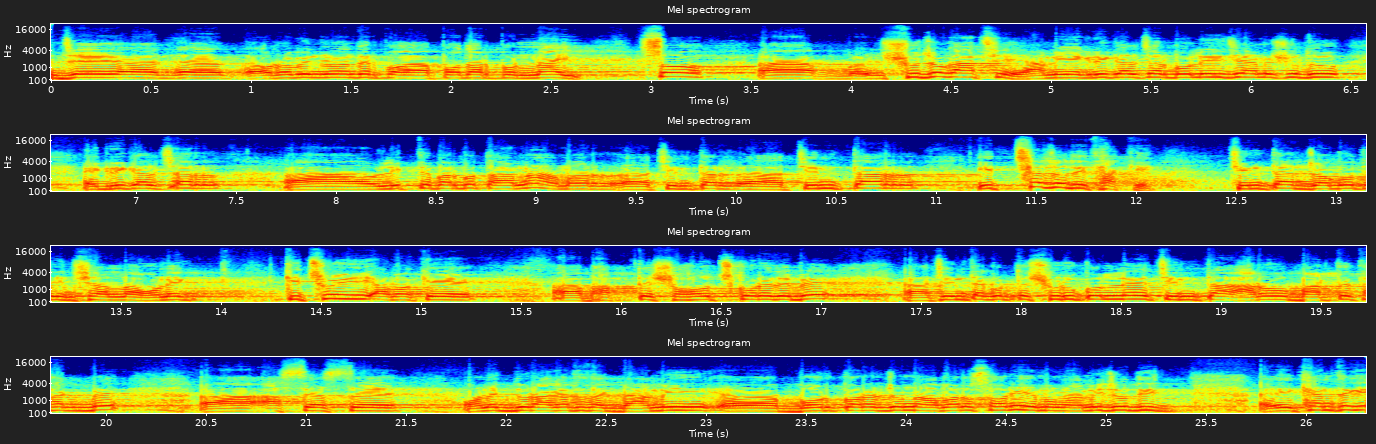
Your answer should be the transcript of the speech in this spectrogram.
যে রবীন্দ্রনাথের পদার্পণ নাই। সো সুযোগ আছে। আমি এগ্রিকালচার বলি যে আমি শুধু এগ্রিকালচার লিখতে পারব তা না, আমার চিন্তার চিন্তার ইচ্ছা যদি থাকে চিন্তার জগৎ ইনশাল্লাহ অনেক কিছুই আমাকে ভাবতে সহজ করে দেবে। চিন্তা করতে শুরু করলে চিন্তা আরও বাড়তে থাকবে। আস্তে আস্তে অনেক দূর আগাতে থাকবে। আমি বোর করার জন্য আবারও সরি এবং আমি যদি এখান থেকে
